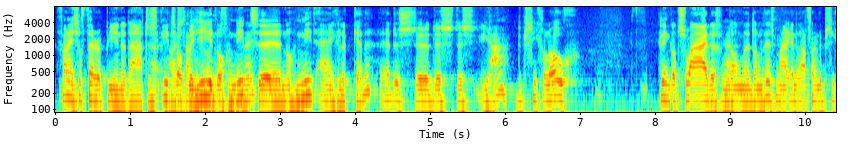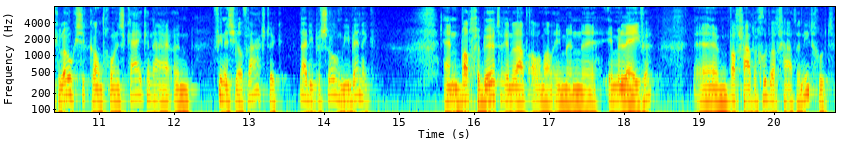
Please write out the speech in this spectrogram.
Financial therapy inderdaad. Dus uh, iets wat we hier nog niet, uh, nog niet eigenlijk kennen. Hè. Dus, uh, dus, dus ja, de psycholoog klinkt wat zwaarder ja. dan, uh, dan het is. Maar inderdaad van de psychologische kant gewoon eens kijken naar een financieel vraagstuk. Naar die persoon, wie ben ik? En wat gebeurt er inderdaad allemaal in mijn, uh, in mijn leven? Uh, wat gaat er goed, wat gaat er niet goed?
